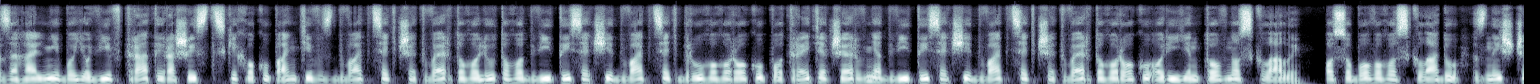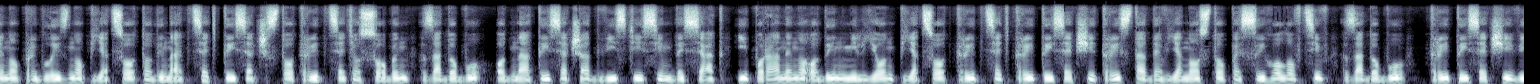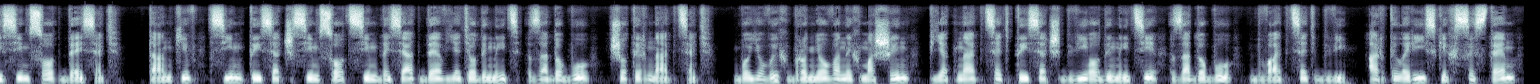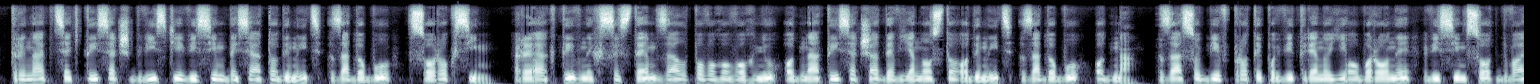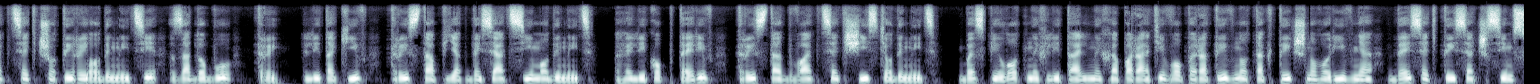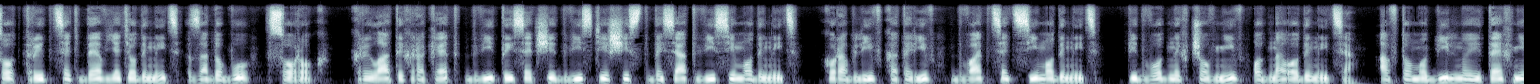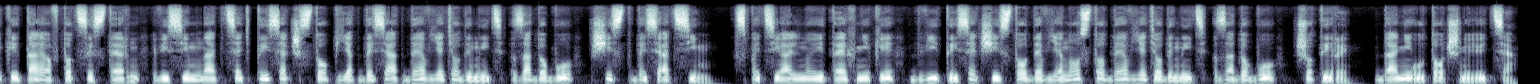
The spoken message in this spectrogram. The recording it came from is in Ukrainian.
Загальні бойові втрати рашистських окупантів з 24 лютого 2022 року по 3 червня 2024 року орієнтовно склали. Особового складу знищено приблизно 511 130 особин за добу 1270 і поранено 1 мільйон 533 390 песиголовців за добу 3810 танків 7779 одиниць за добу 14 бойових броньованих машин 15 002 одиниці за добу 22 артилерійських систем 13 280 одиниць за добу 47 реактивних систем залпового вогню 1090 одиниць за добу 1 засобів протиповітряної оборони 824 одиниці за добу 3 літаків 357 одиниць гелікоптерів 326 одиниць, безпілотних літальних апаратів оперативно-тактичного рівня 10739 одиниць за добу 40, крилатих ракет 2268 одиниць, кораблів катерів 27 одиниць, підводних човнів 1 одиниця автомобільної техніки та автоцистерн 18 159 одиниць за добу 67, спеціальної техніки 2199 одиниць за добу 4. Дані уточнюються.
